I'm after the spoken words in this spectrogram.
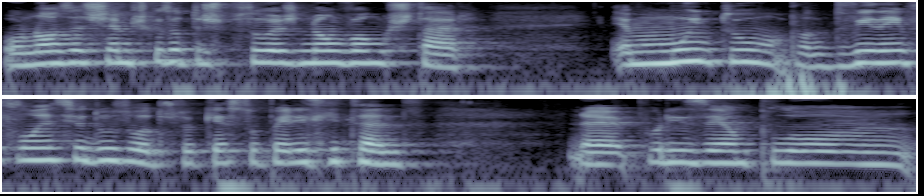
ou nós achamos que as outras pessoas não vão gostar. É muito pronto, devido à influência dos outros, o que é super irritante. Né? Por exemplo,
